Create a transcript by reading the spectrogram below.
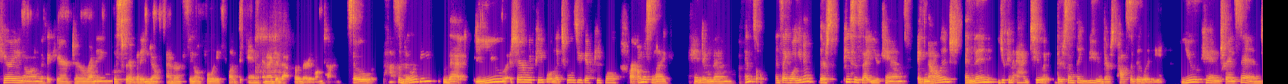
carrying on with a character, running the script, but you don't ever feel fully plugged in. And I did that for a very long time. So, possibility that you share with people and the tools you give people are almost like handing them a pencil and say, well, you know, there's pieces that you can acknowledge and then you can add to it. There's something new, there's possibility. You can transcend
